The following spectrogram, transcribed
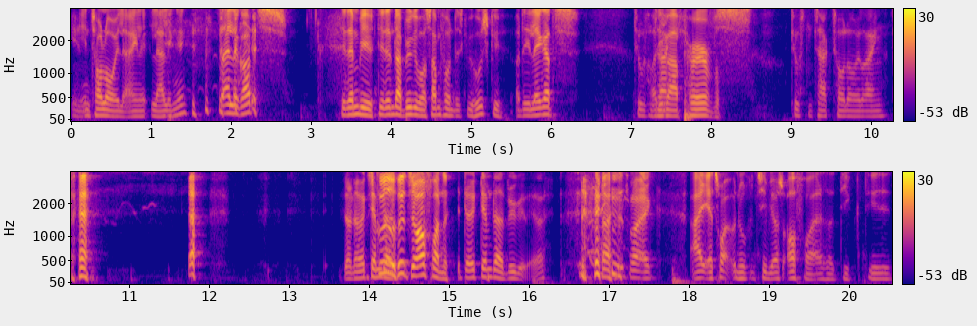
en 12-årig lærling, lærling ikke? Så alt er godt. Det er, dem, vi, det er dem, der har bygget vores samfund, det skal vi huske. Og det er lækkert. Tusind Og tak. de var pervs. Tusind tak, 12-årige drenge. Det var ikke dem, Skud der, ud til offrene. det var ikke dem, der havde bygget det. eller? Nej, det tror jeg ikke. Ej, jeg tror, nu siger vi også ofre. Altså, de, de,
